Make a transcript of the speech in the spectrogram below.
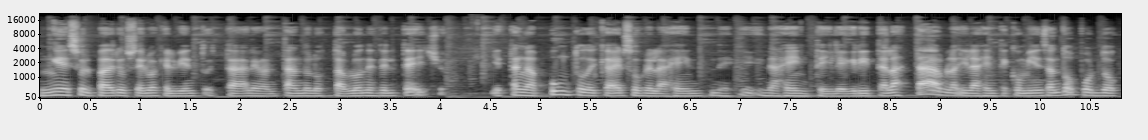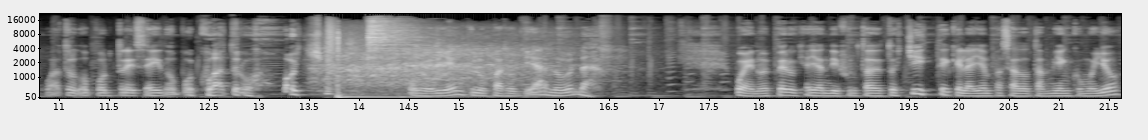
En eso el Padre observa que el viento está levantando los tablones del techo y están a punto de caer sobre la gente y la gente y le grita las tablas y la gente comienza 2 por 2, 4, 2 por 3, 6, 2 por 4, 8. Obediente los parroquianos, ¿verdad? Bueno, espero que hayan disfrutado estos chistes, que le hayan pasado tan bien como yo.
